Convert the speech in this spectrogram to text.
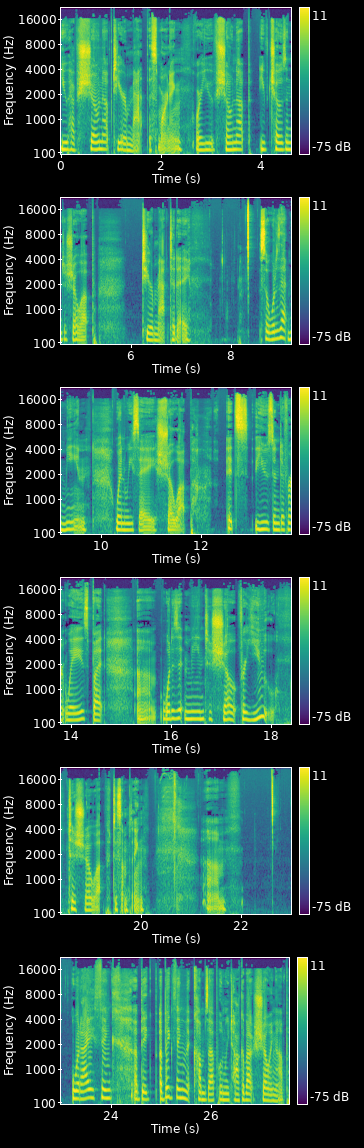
you have shown up to your mat this morning, or you've shown up, you've chosen to show up to your mat today. So, what does that mean when we say show up? It's used in different ways, but um, what does it mean to show for you to show up to something? Um, what I think a big a big thing that comes up when we talk about showing up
